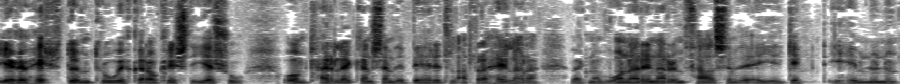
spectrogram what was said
Ég hef heyrt um trú ykkar á Kristi Jésu og um kærleikan sem þið berið til allra heilara vegna vonarinnar um það sem þið eigið gemt í himnunum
